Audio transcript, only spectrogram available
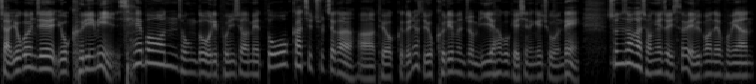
자, 요거 이제 요 그림이 세 번 정도 우리 본 시험에 똑같이 출제가 아, 되었거든요. 그래서 요 그림은 좀 이해하고 계시는 게 좋은데 순서가 정해져 있어요. 1번에 보면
